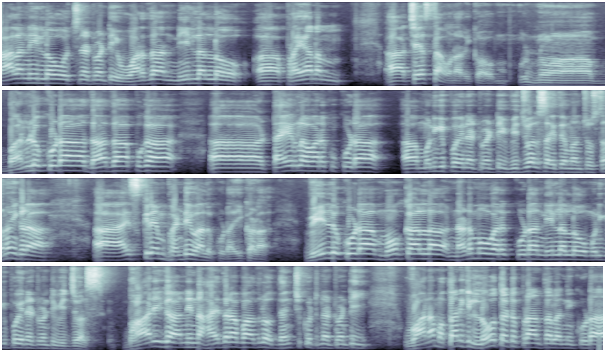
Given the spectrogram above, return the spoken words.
కాలనీలో వచ్చినటువంటి వరద నీళ్ళల్లో ప్రయాణం చేస్తూ ఉన్నారు. ఇక బండ్లు కూడా దాదాపుగా టైర్ల వరకు కూడా మునిగిపోయినటువంటి విజువల్స్ అయితే మనం చూస్తున్నాం. ఇక్కడ ఐస్ క్రీమ్ బండి వాళ్ళు కూడా ఇక్కడ వీళ్ళు కూడా మోకాళ్ళ నడుము వరకు కూడా నీళ్ళల్లో మునిగిపోయినటువంటి విజువల్స్ భారీగా నిన్న హైదరాబాద్లో దంచుకొట్టినటువంటి వాన మొత్తానికి లోతట్టు ప్రాంతాలన్నీ కూడా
